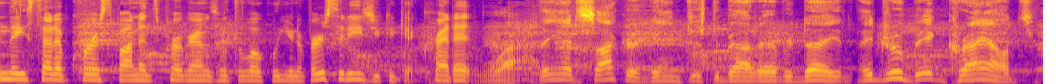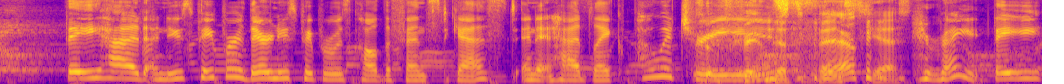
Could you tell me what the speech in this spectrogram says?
And they set up correspondence programs with the local universities. You could get credit. Wow. They had soccer games just about every day. They drew big crowds. They had a newspaper. Their newspaper was called The Fenced Guest, and it had like poetry. The Fenced The Fenced Guest. right. They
